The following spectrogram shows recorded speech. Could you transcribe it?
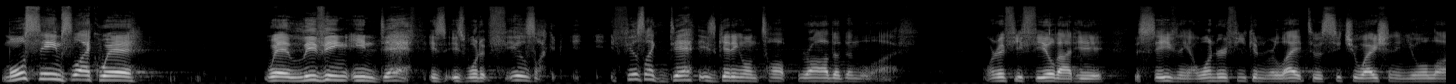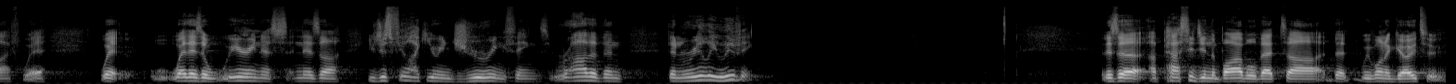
More seems like we're, we're living in death, is, is what it feels like. It, it feels like death is getting on top rather than life. I wonder if you feel that here this evening. I wonder if you can relate to a situation in your life where, where, where there's a weariness and there's a, you just feel like you're enduring things rather than, than really living. There's a, a passage in the Bible that, uh, that we want to go to.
